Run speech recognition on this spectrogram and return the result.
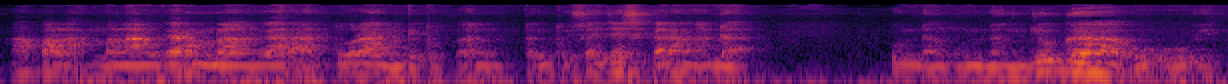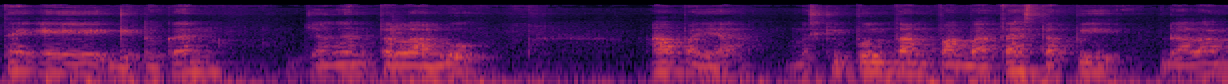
apalah melanggar melanggar aturan gitu kan. Tentu saja sekarang ada undang-undang juga UU ITE gitu kan. Jangan terlalu apa ya meskipun tanpa batas tapi dalam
